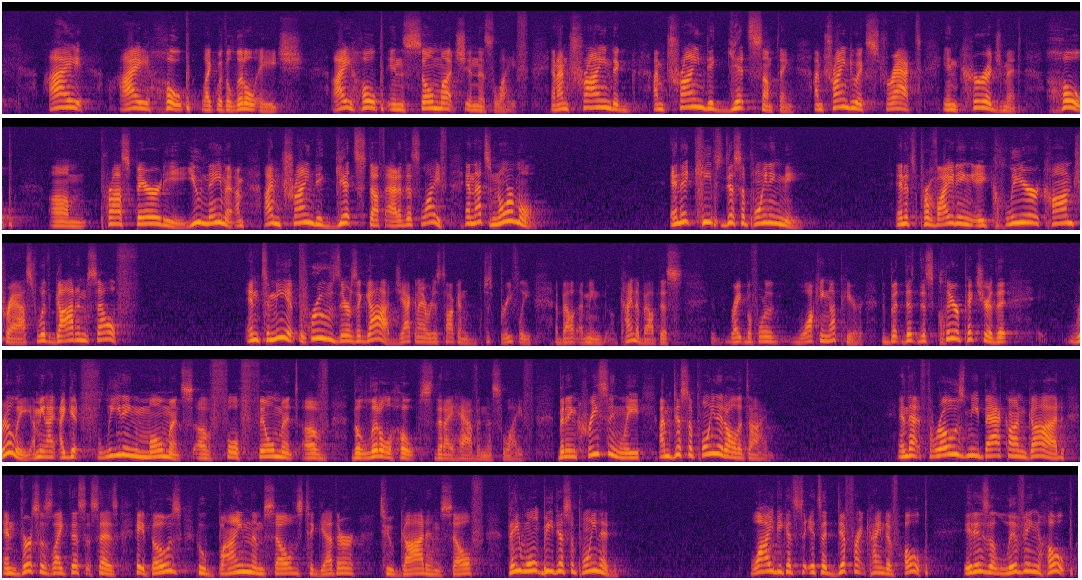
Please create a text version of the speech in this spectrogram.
I, I hope, like with a little h, I hope in so much in this life. And I'm trying to, I'm trying to get something. I'm trying to extract encouragement, hope, um, prosperity, you name it. I'm, I'm trying to get stuff out of this life, and that's normal. And it keeps disappointing me. And it's providing a clear contrast with God Himself. And to me, it proves there's a God. Jack and I were just talking just briefly about, I mean, kind of about this right before walking up here. But this, this clear picture that really, I mean, I, I, get fleeting moments of fulfillment of the little hopes that I have in this life. But increasingly, I'm disappointed all the time. And that throws me back on God. And verses like this, it says, hey, those who bind themselves together to God Himself, they won't be disappointed. Why? Because it's a different kind of hope. It is a living hope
